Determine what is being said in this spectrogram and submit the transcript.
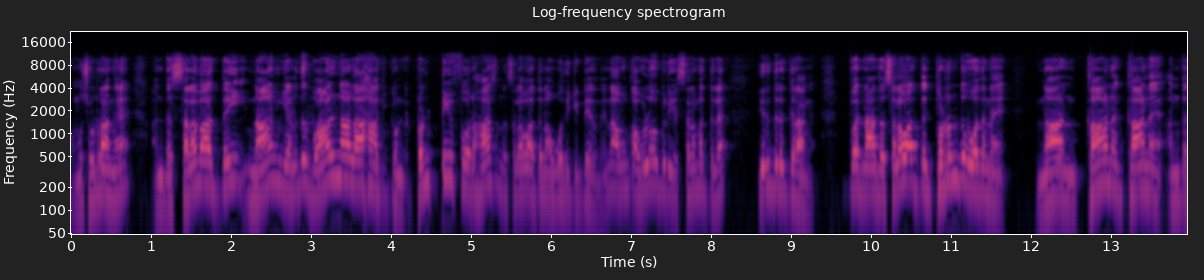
அவங்க சொல்கிறாங்க அந்த செலவாத்தை நான் எனது வாழ்நாளாக ஆக்கி கொண்டேன் டுவெண்ட்டி ஃபோர் ஹார்ஸ் அந்த செலவாத்தை நான் ஓதிக்கிட்டே இருந்தேன். ஏன்னா அவங்க அவ்வளோ பெரிய சிரமத்தில் இருந்திருக்கிறாங்க. இப்போ நான் அந்த செலவாத்தை தொடர்ந்து ஓதனேன். நான் காண காண அந்த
